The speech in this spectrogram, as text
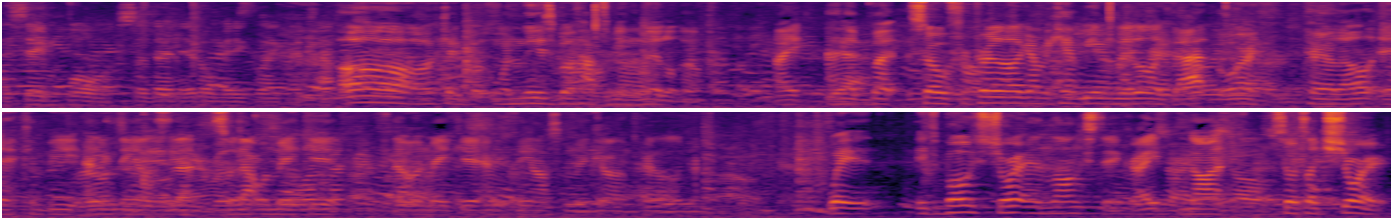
the same hole. So then it'll make like a trapezoid. Oh, okay. But when these both have to be in the middle, though, right? And then, but so for parallelogram, it can't be in the middle like that, or parallel, it can be anything else. That so that would make it. That would make it. Anything else would make a parallelogram. Wait, it's both short and long stick, right? Not so it's like short.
